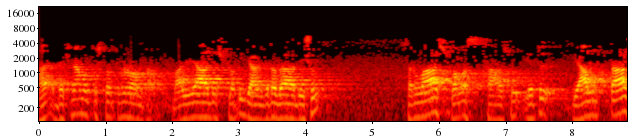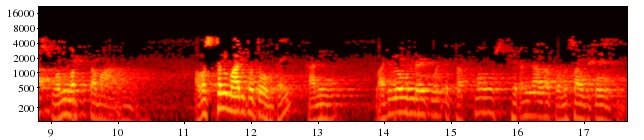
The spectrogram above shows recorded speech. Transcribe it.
భ- దక్షిణామూర్తి స్తోత్రంలో ఉంటాం. బాల్యాదిష్వపి జాగ్రదాదిషు. సర్వా స్వవస్థాసు ఎత్ వ్యావృత్తా స్వనువర్తమానం. అవస్థలు మారిపోతూ ఉంటాయి కానీ వాటిలో ఉండేటువంటి తత్వం స్థిరంగా అలా కొనసాగుతూ ఉంటుంది.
